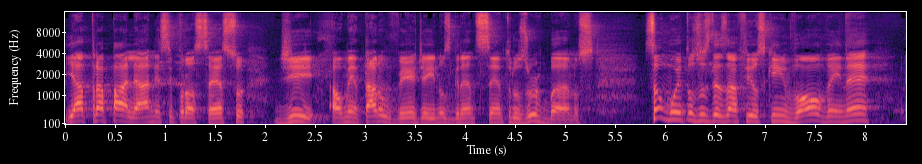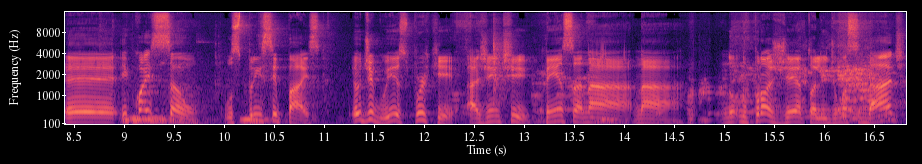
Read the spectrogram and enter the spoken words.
e atrapalhar nesse processo de aumentar o verde aí nos grandes centros urbanos. São muitos os desafios que envolvem, né? É, e quais são os principais? Eu digo isso porque a gente pensa na, na no, no projeto ali de uma cidade,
